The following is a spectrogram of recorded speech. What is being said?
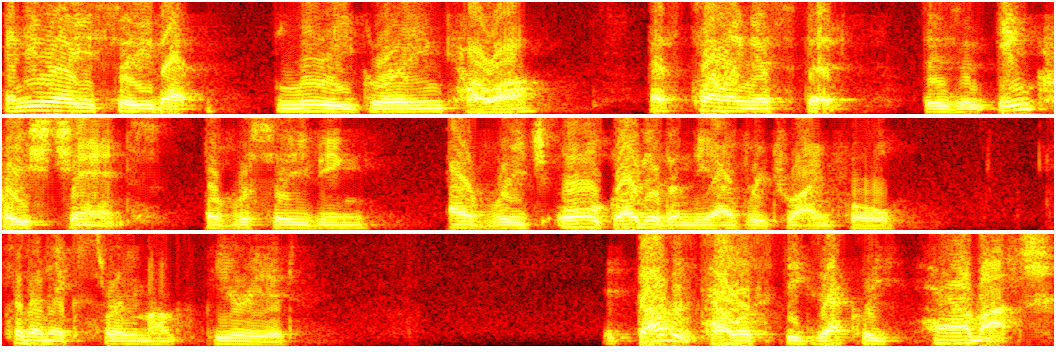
Anywhere you see that bluey green colour, that's telling us that there's an increased chance of receiving average or greater than the average rainfall for the next three months period. It doesn't tell us exactly how much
